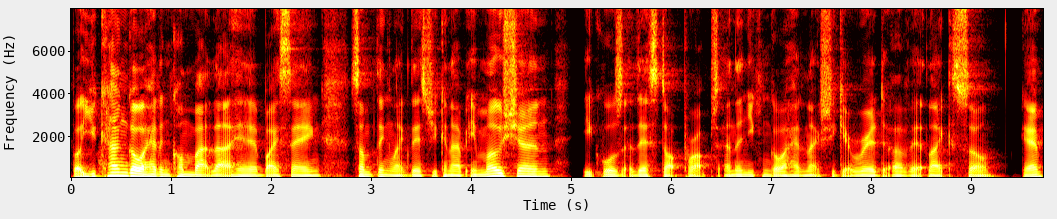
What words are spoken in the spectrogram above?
But you can go ahead and combat that here by saying something like this. You can have emotion equals this dot props. And then you can go ahead and actually get rid of it like so okay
